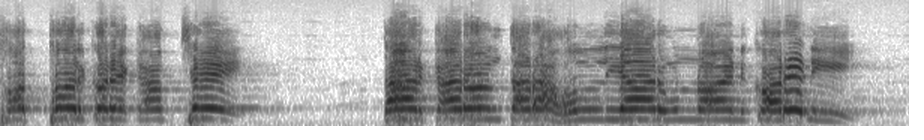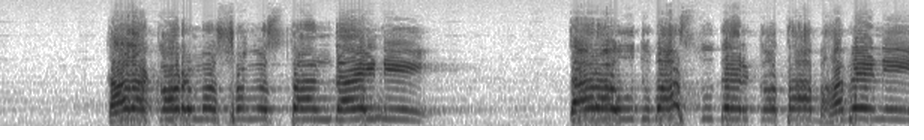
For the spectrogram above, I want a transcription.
থরথর করে কাঁপছে তার কারণ তারা হলদিয়ার উন্নয়ন করেনি, তারা কর্মসংস্থান দেয়নি, তারা উদ্বাস্তুদের কথা ভাবেনি,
